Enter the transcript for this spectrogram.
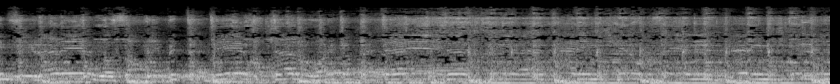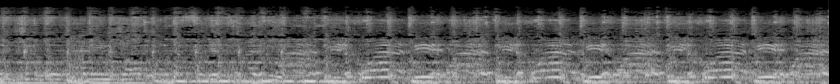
راكبين فيراري أنا صاحي بالتقدير حتى لو هركب بتاري إيه اتاري مش حلوة زي اللي في مش كل اللي تشوفه غالي مش هقدر بس غير سالي اخواتي اخواتي اخواتي اخواتي اخواتي.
